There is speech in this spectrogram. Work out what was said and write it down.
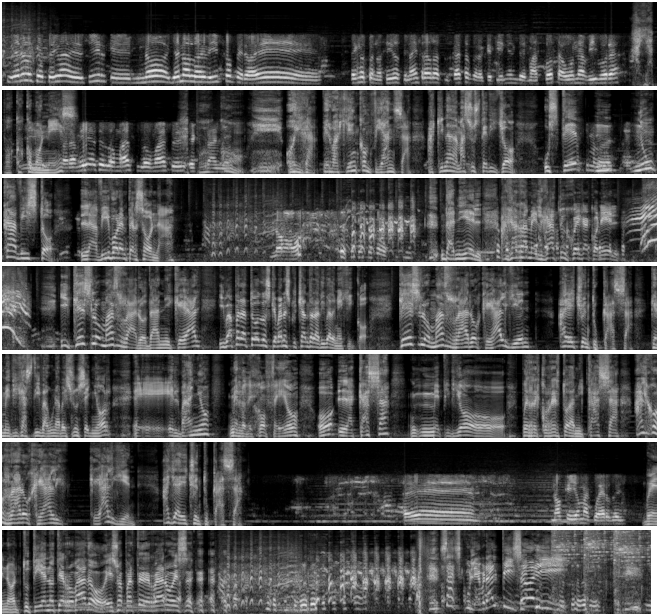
Era lo que te iba a decir, que no, yo no lo he visto, pero he... Tengo conocidos que no han entrado a su casa, pero que tienen de mascota una víbora. Ay, ¿a poco como Y Ness? Para mí eso es lo más, lo más eh, extraño. Oiga, pero aquí en confianza, aquí nada más usted y yo. ¿Usted decía. nunca ha visto la víbora en persona? No. Daniel, agárrame el gato y juega con él. ¿Y qué es lo más raro, Dani, que al... Y va para todos los que van escuchando a la diva de México. ¿Qué es lo más raro que alguien ha hecho en tu casa? Que me digas, diva, una vez un señor, eh, el baño me lo dejó feo, o la casa me pidió, pues, recorrer toda mi casa. Algo raro que, al... que alguien haya hecho en tu casa. Eh, no que yo me acuerde. Bueno, tu tía no te ha robado. Eso aparte de raro es. ¡Sas culebra al piso y.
